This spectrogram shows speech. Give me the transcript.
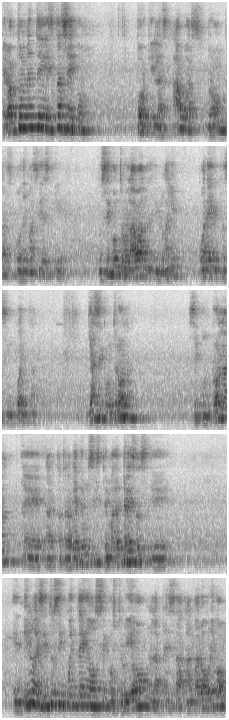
Pero actualmente está seco porque las aguas broncas o demasiadas que no se controlaban en los años 40, 50, ya se controlan. Se controlan eh, a, través de un sistema de presas. Eh, en 1952 se construyó la presa Álvaro Obregón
